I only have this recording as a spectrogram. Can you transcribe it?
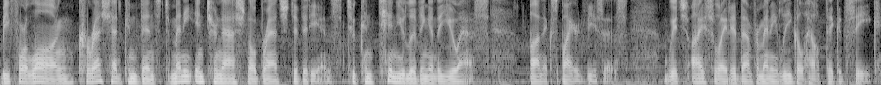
Before long, Koresh had convinced many international branch Davidians to continue living in the U.S. on expired visas, which isolated them from any legal help they could seek.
